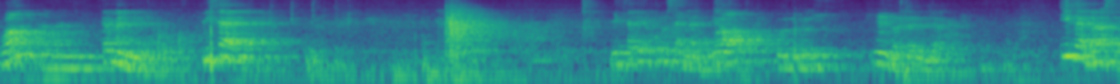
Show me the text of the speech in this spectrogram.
وتمني. مثال. مثال يكون سهلا. مراد. مم. إذا درست.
